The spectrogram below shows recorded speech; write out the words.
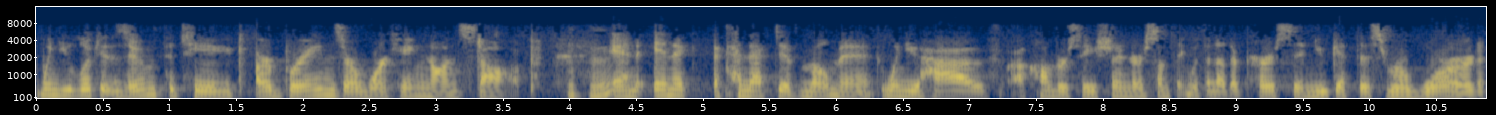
when you look at Zoom fatigue, our brains are working nonstop. Mm-hmm. And in a, a, connective moment, when you have a conversation or something with another person, you get this reward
